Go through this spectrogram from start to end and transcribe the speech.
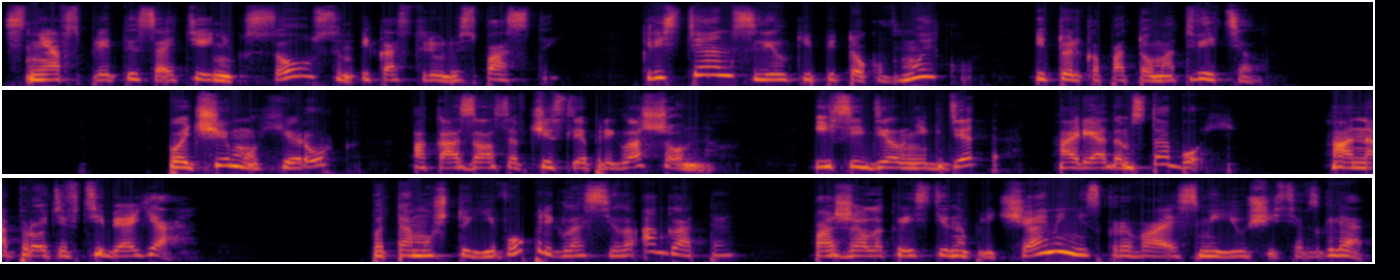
Сняв с плиты сотейник с соусом и кастрюлю с пастой, Кристиан слил кипяток в мойку и только потом ответил. «Почему хирург оказался в числе приглашенных и сидел не где-то, а рядом с тобой, а напротив тебя я?» «Потому что его пригласила Агата», пожала Кристина плечами, не скрывая смеющийся взгляд.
